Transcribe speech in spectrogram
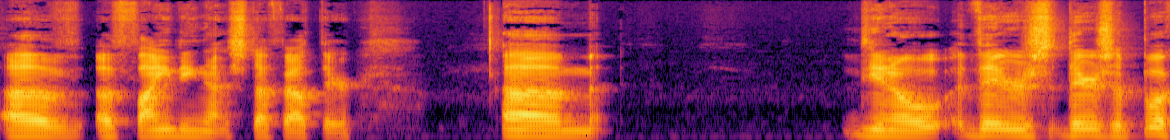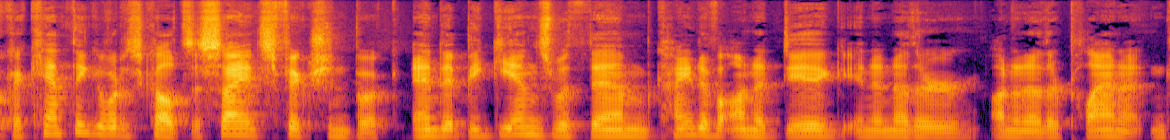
of, of finding that stuff out there. Um, you know, there's there's a book I can't think of what it's called. It's a science fiction book, and it begins with them kind of on a dig in another on another planet and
